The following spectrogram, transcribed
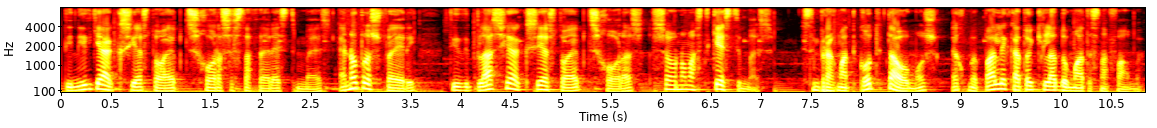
την ίδια αξία στο ΑΕΠ της χώρας σε σταθερές τιμές, ενώ προσφέρει τη διπλάσια αξία στο ΑΕΠ της χώρας σε ονομαστικές τιμές. Στην πραγματικότητα όμως, έχουμε πάλι 100 κιλά ντομάτες να φάμε.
